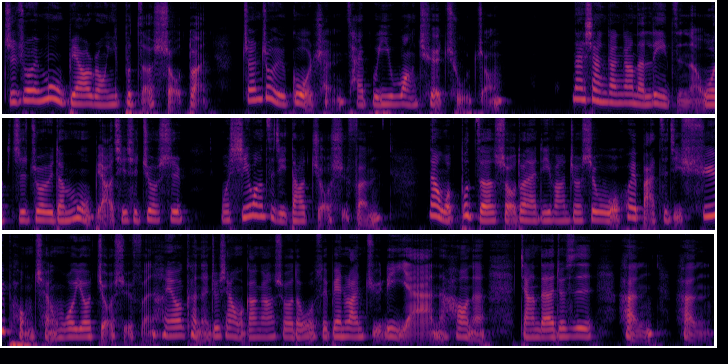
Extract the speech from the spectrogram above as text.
执着于目标容易不择手段，专注于过程才不易忘却初衷。那像刚刚的例子呢？我执着于的目标其实就是我希望自己到九十分。那我不择手段的地方就是我会把自己虚捧成我有九十分，很有可能就像我刚刚说的，我随便乱举例呀，然后呢讲的就是很很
